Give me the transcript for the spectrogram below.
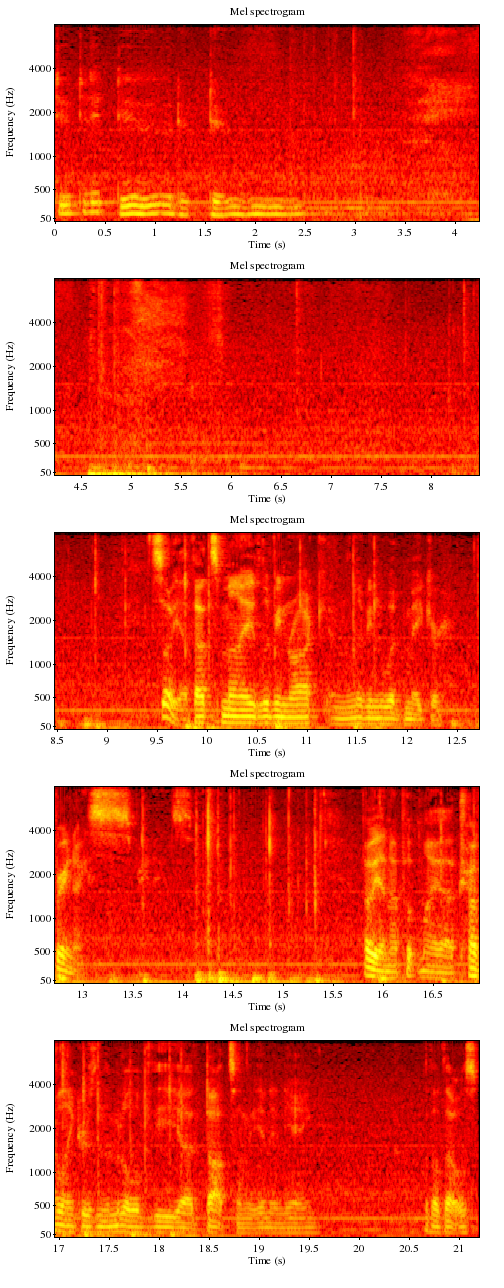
Do do do do do do. So yeah, that's my living rock and living wood maker. Very nice. Very nice. Oh yeah, and I put my uh, travel anchors in the middle of the uh, dots on the yin and yang. I thought that was,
